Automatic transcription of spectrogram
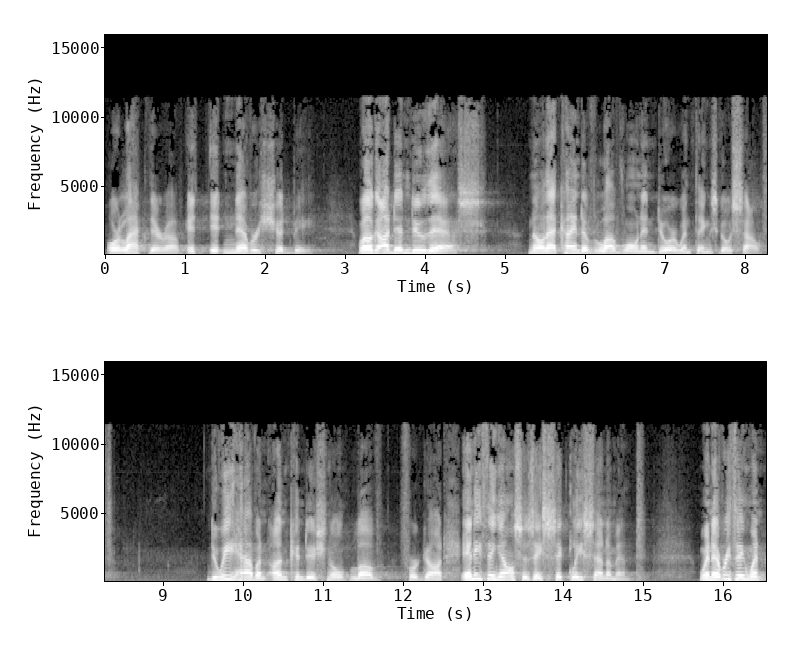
or lack thereof. It, it never should be. Well, God didn't do this. No, that kind of love won't endure when things go south. Do we have an unconditional love for God. Anything else is a sickly sentiment. When everything went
